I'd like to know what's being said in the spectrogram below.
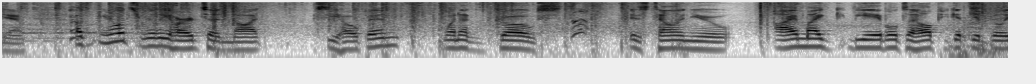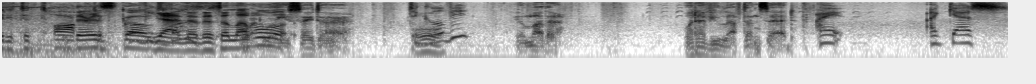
yeah. Uh, you know what's really hard to not see hope in when a ghost is telling you, "I might be able to help you get the ability to talk There's to ghosts." yeah, no, there's a level... What will level. you say to her? To Govi? Your mother? What have you left unsaid? I. I guess.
